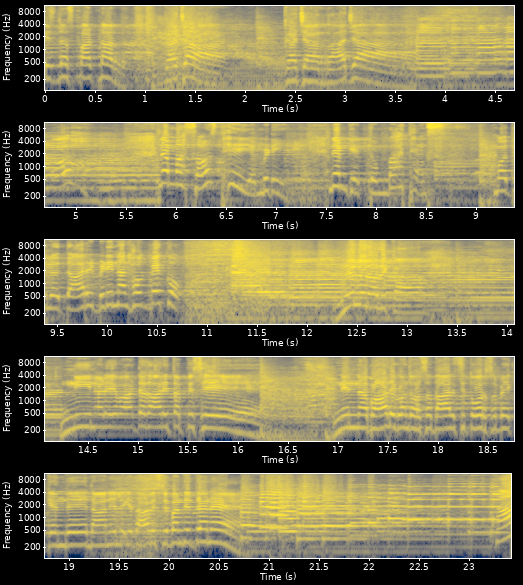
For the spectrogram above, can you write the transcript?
ಬಿಸ್ನೆಸ್ ಪಾರ್ಟ್ನರ್ ಗಜ ಗಜ ರಾಜ. ನಮ್ಮ ಸಂಸ್ಥೆ ಎಂಬಿಡಿ ನಿಮ್ಗೆ ತುಂಬಾ ಥ್ಯಾಂಕ್ಸ್ ಮೊದಲು ದಾರಿ ಬಿಡಿ ನಾನು ಹೋಗ್ಬೇಕು. ನಿಲ್ಲು ರಾಧಿಕಾ. ನೀ ನಡೆಯುವ ಅಡ್ಡ ದಾರಿ ತಪ್ಪಿಸಿ. ನಿನ್ನ ಬಾಡಿಗೊಂದು ಹೊಸ ದಾರಿಸಿ ತೋರಿಸಬೇಕೆಂದೇ ನಾನು ಇಲ್ಲಿಗೆ ಧಾವಿಸಿ ಬಂದಿದ್ದೇನೆ. ಹಾ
